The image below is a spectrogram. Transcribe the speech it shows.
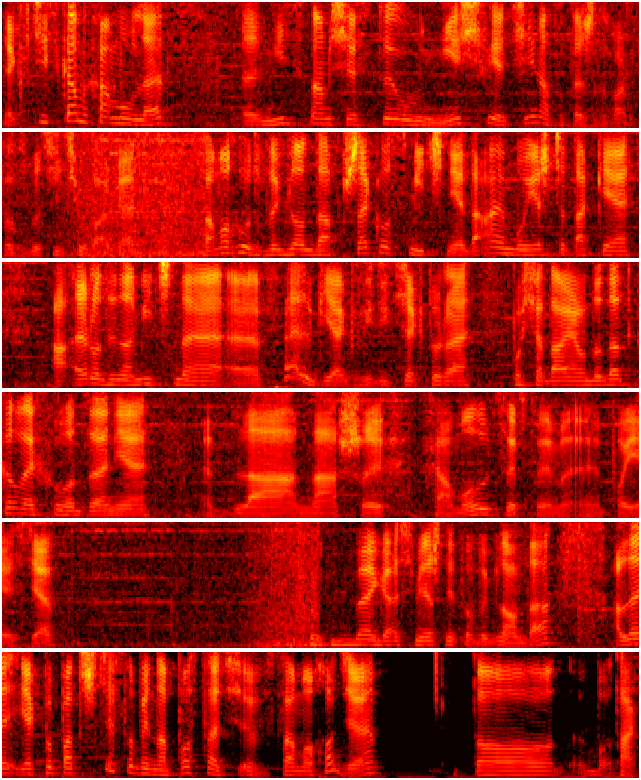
Jak wciskam hamulec, e, nic nam się z tyłu nie świeci, na to też warto zwrócić uwagę. Samochód wygląda przekosmicznie, dałem mu jeszcze takie aerodynamiczne e, felgi, jak widzicie, które posiadają dodatkowe chłodzenie dla naszych hamulcy w tym pojeździe. Mega śmiesznie to wygląda, ale jak popatrzycie sobie na postać w samochodzie, to, bo tak,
